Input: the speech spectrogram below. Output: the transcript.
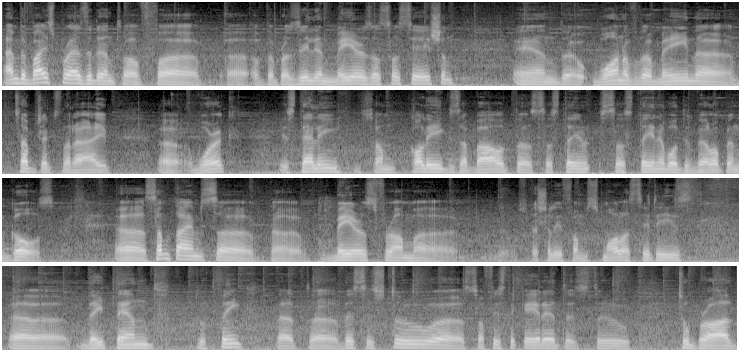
I'm the vice president of, uh, uh, of the Brazilian Mayors Association and uh, one of the main uh, subjects that I work is telling some colleagues about sustain sustainable development goals. Uh, sometimes uh, uh, mayors from, especially from smaller cities, they tend to think that this is too sophisticated, it's too, too broad,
